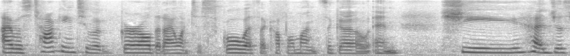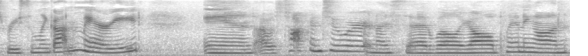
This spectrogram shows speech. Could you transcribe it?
I was talking to a girl that I went to school with a couple months ago, and she had just recently gotten married. And I was talking to her, and I said, "Well, y'all planning on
